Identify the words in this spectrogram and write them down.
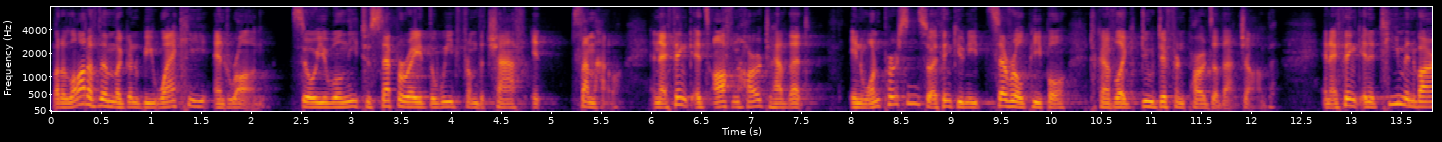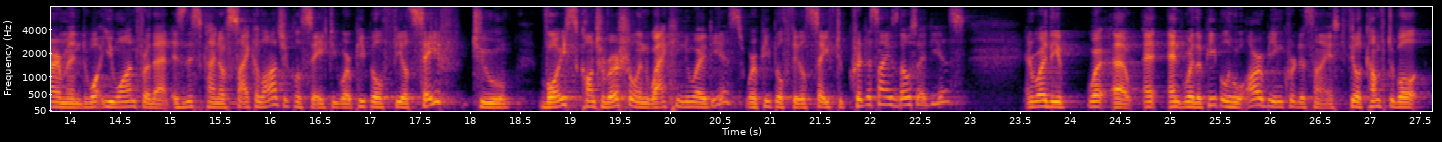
But a lot of them are going to be wacky and wrong. So you will need to separate the wheat from the chaff it, somehow. And I think it's often hard to have that in one person. So I think you need several people to kind of like do different parts of that job. And I think in a team environment, what you want for that is this kind of psychological safety where people feel safe to voice controversial and wacky new ideas, where people feel safe to criticize those ideas, and where the, where, uh, and where the people who are being criticized feel comfortable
